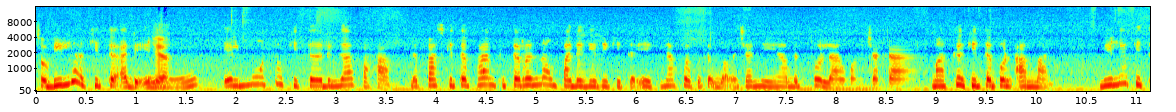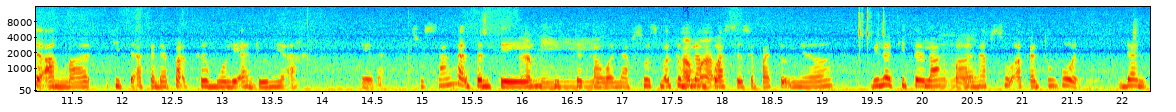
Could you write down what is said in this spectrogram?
So bila kita ada ilmu, ilmu tu kita dengar faham. Lepas kita faham, kita renung pada diri kita. Eh, kenapa aku tak buat macam ni? Ha, betul lah orang cakap. Maka kita pun amal. Bila kita amal, kita akan dapat kemuliaan dunia akhirat. So sangat penting Amin. kita kawal nafsu. Sebab tu bulan puasa sepatutnya, bila kita lapar, Mhm. nafsu akan turun. Dan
